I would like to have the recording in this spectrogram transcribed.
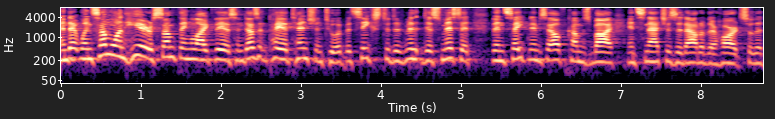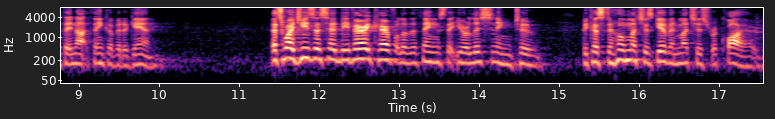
And that when someone hears something like this and doesn't pay attention to it but seeks to dismiss it, then Satan himself comes by and snatches it out of their heart so that they not think of it again. That's why Jesus said, Be very careful of the things that you're listening to because to whom much is given, much is required.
